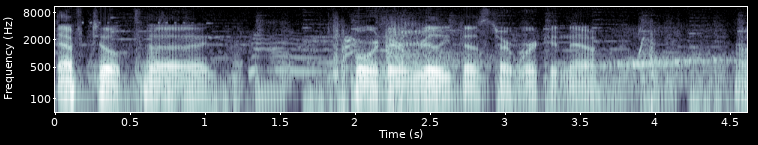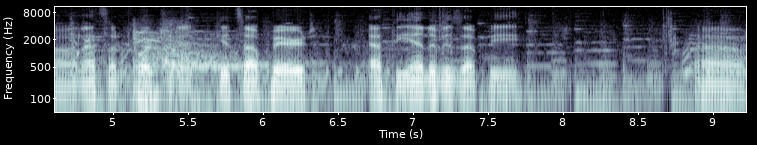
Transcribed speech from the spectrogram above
F tilt uh, forward really does start working now. Uh, that's unfortunate. Gets up aired at the end of his up B. Um,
